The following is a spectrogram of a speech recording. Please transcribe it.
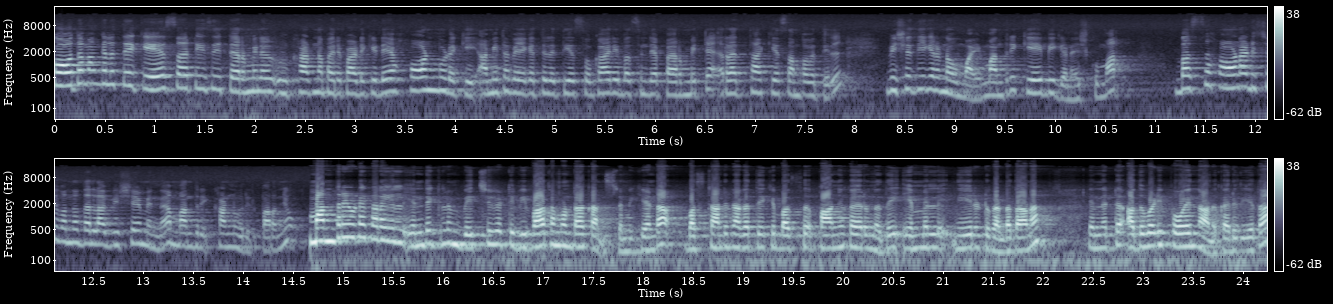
കോതമംഗലത്തെ K S R T C terminal ഉദ്ഘാടന പരിപാടിക്കിടെ ഹോൺ മുടക്കി അമിത വേഗത്തിലെത്തിയ സ്വകാര്യ ബസിന്റെ പെർമിറ്റ് റദ്ദാക്കിയ സംഭവത്തിൽ വിശദീകരണവുമായി മന്ത്രി K B Ganesh Kumar bus horn അടിച്ചു വന്നതല്ല വിഷയമെന്ന് മന്ത്രി കണ്ണൂരിൽ പറഞ്ഞു. മന്ത്രിയുടെ തലയിൽ എന്തെങ്കിലും വെച്ചുകെട്ടി വിവാദമുണ്ടാക്കാൻ ശ്രമിക്കേണ്ട. ബസ് സ്റ്റാൻഡിനകത്തേക്ക് ബസ് പാഞ്ഞു കയറുന്നത് എ നേരിട്ട് കണ്ടതാണ്. എന്നിട്ട് അതുവഴി പോയെന്നാണ് കരുതിയത്.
